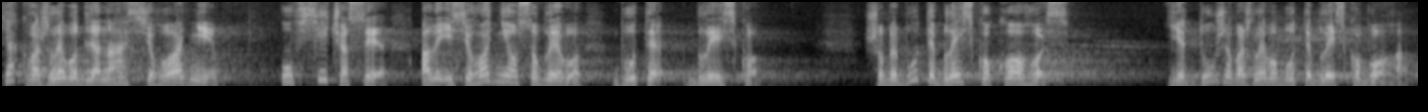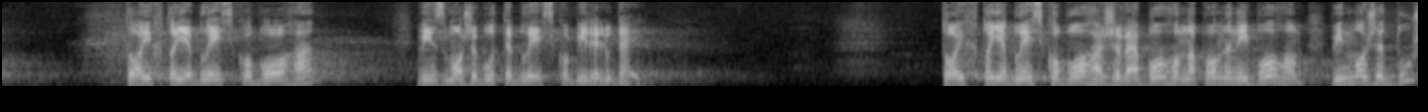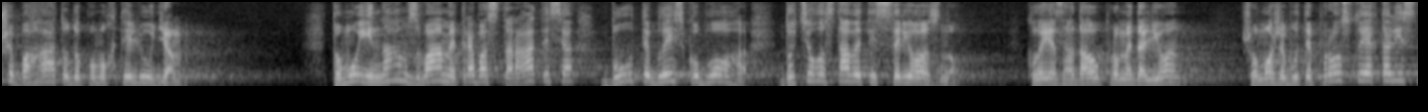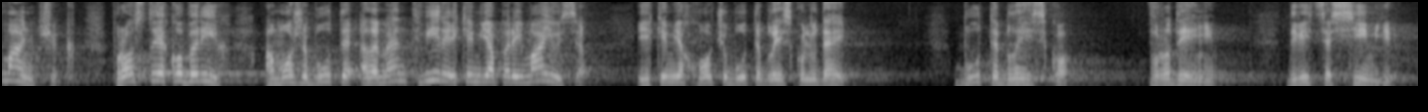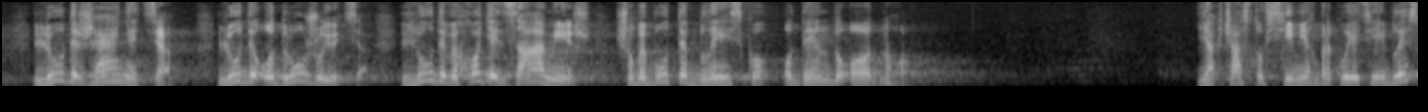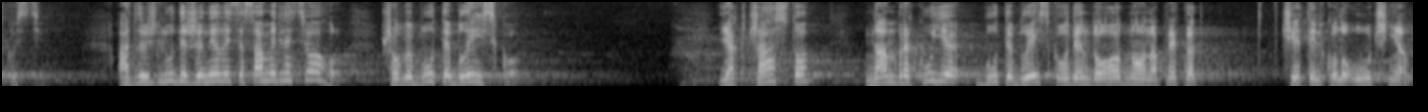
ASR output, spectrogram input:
Як важливо для нас сьогодні, у всі часи, але і сьогодні особливо бути близько. Щоб бути близько когось, є дуже важливо бути близько Бога. Той, хто є близько Бога, він зможе бути близько біля людей. Той, хто є близько Бога, живе Богом, наповнений Богом, він може дуже багато допомогти людям. Тому і нам з вами треба старатися бути близько Бога, до цього ставитись серйозно. Коли я згадав про медальйон, що може бути просто як талісманчик, просто як оберіг, а може бути елемент віри, яким я переймаюся, і яким я хочу бути близько людей. Бути близько в родині. Дивіться, сім'ї. Люди женяться, люди одружуються, люди виходять заміж, щоб бути близько один до одного. Як часто в сім'ях бракує цієї близькості? Адже ж люди женилися саме для цього, щоб бути близько. Як часто нам бракує бути близько один до одного, наприклад, вчитель коло учня,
